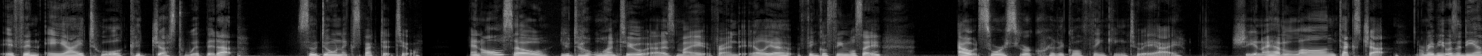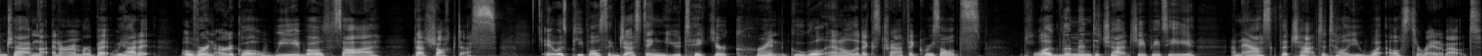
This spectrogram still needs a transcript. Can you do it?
if an AI tool could just whip it up. So don't expect it to. And also, you don't want to, as my friend Alia Finkelstein will say, outsource your critical thinking to AI she and I had a long text chat, or maybe it was a DM chat. I'm not, I don't remember, but we had it over an article we both saw that shocked us. It was people suggesting you take your current Google Analytics traffic results, plug them into ChatGPT, and ask the chat to tell you what else to write about.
